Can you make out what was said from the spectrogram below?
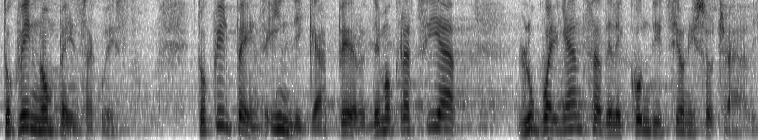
Tocqueville non pensa a questo. Tocqueville pensa, indica per democrazia l'uguaglianza delle condizioni sociali.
